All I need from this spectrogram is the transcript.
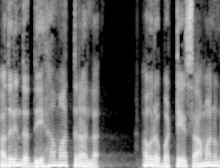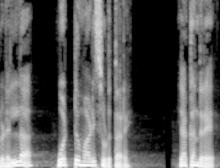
ಅದರಿಂದ ದೇಹ ಮಾತ್ರ ಅಲ್ಲ, ಅವರ ಬಟ್ಟೆ, ಸಾಮಾನುಗಳೆಲ್ಲ ಒಟ್ಟು ಮಾಡಿ ಸುಡುತ್ತಾರೆ ಯಾಕಂದರೆ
